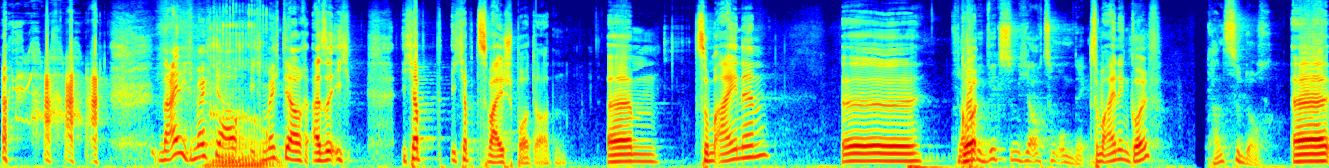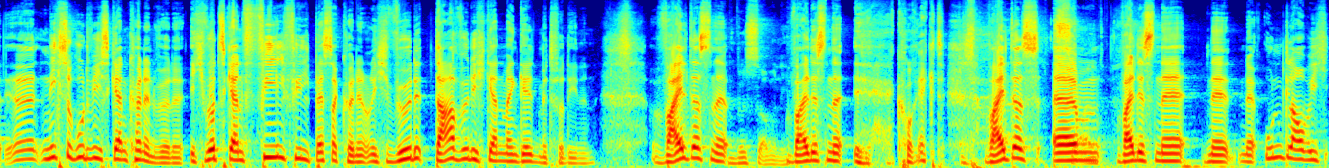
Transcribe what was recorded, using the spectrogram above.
Nein, ich möchte ja auch, ich möchte ja auch, also ich, ich habe ich hab zwei Sportarten. Ähm, zum einen, äh, bewegst du mich ja auch zum Umdenken. zum einen Golf. Kannst du doch. Äh, äh, nicht so gut, wie ich es gern können würde. Ich würde es gern viel, viel besser können und ich würde, da würde ich gern mein Geld mitverdienen. Weil das eine Wirst du aber nicht. weil das eine äh, korrekt, weil das ähm, weil das eine, eine, eine unglaublich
